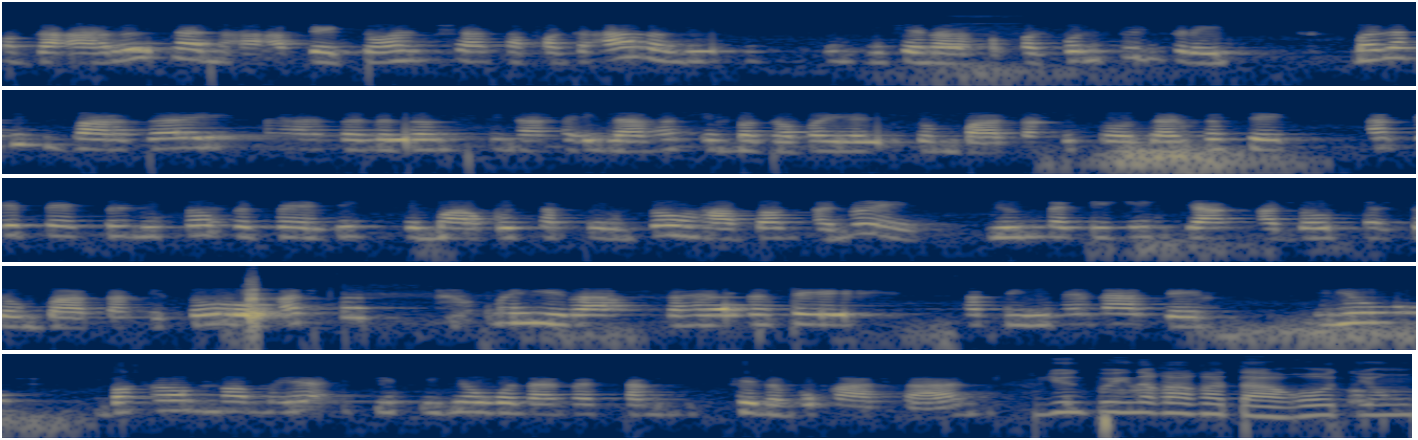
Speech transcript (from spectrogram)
mag-aaral siya, naaapektuhan siya sa pag-aaral, hindi siya nakakapag-concentrate, malaking bagay na talagang kinakailangan ay magabayan itong batang ito. Dahil kasi ang epekto nito pwedeng umabot sa punto habang ano eh, yung nagiging young adult na itong batang ito. At mas mahirap dahil kasi sabihin na natin, yung baka mamaya isipin niyo wala na siyang kinabukasan. Yun po yung nakakatakot, yung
